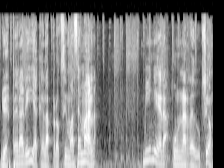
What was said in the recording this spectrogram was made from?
Yo esperaría que la próxima semana viniera una reducción.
